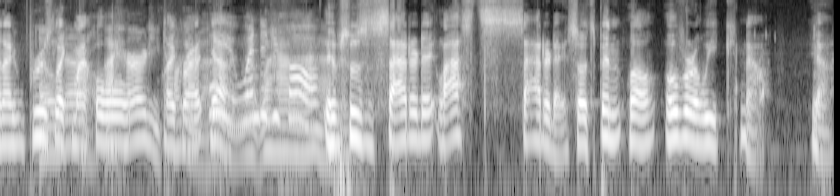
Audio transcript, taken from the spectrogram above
and I bruised Oh, like no. my whole. I heard you like right. about yeah. Wait, when No, did you fall? This was Saturday, last Saturday. So it's been, well, over a week now. Yeah,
